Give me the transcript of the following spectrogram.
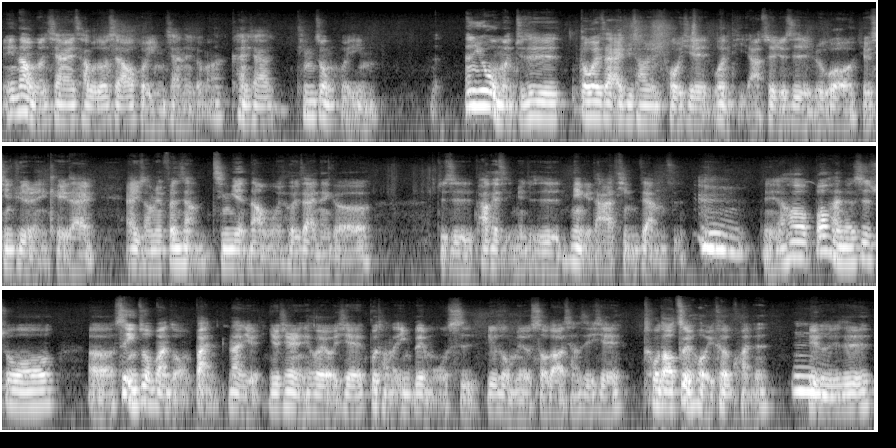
诶，那我们现在差不多是要回应一下那个嘛？看一下听众回应。那因为我们就是都会在 IG 上面 po 一些问题啊，所以就是如果有兴趣的人也可以在 IG 上面分享经验，那我们也会在那个就是 Podcast 里面就是念给大家听这样子。嗯，对，然后包含的是说。呃，事情做不完怎么办？那有有些人也会有一些不同的应对模式。比如说，我们有收到像是一些拖到最后一刻款的，嗯、比如说就是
